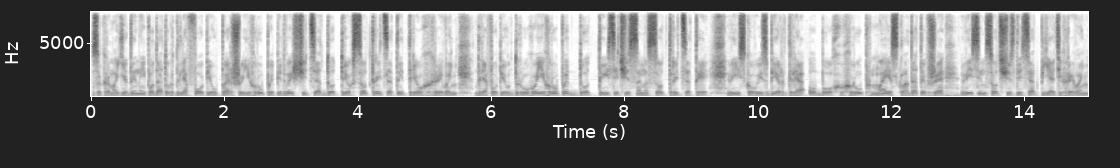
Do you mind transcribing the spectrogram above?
Зокрема, єдиний податок для ФОПів першої групи підвищиться до 333 гривень, для ФОПів другої групи до 1730. Військовий збір для обох груп має складати вже 865 гривень.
